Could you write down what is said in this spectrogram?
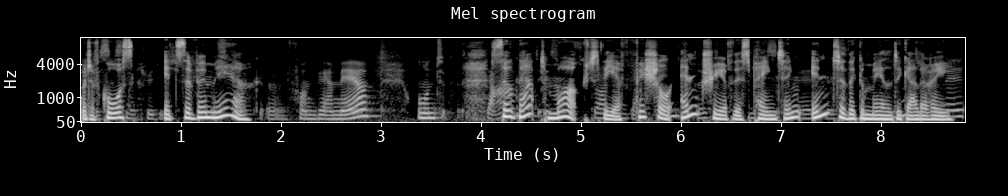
But of course, it's a Vermeer. So that marked the official entry of this painting into the Gemäldegalerie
